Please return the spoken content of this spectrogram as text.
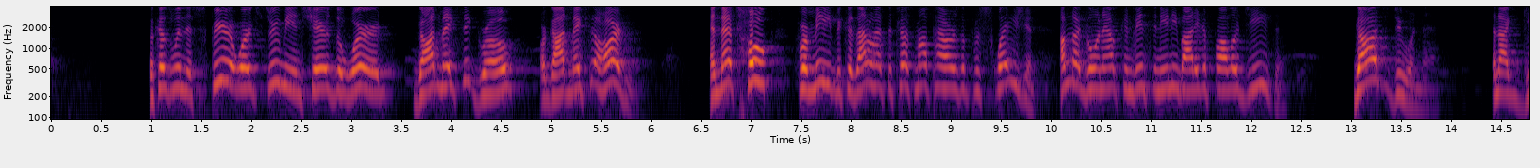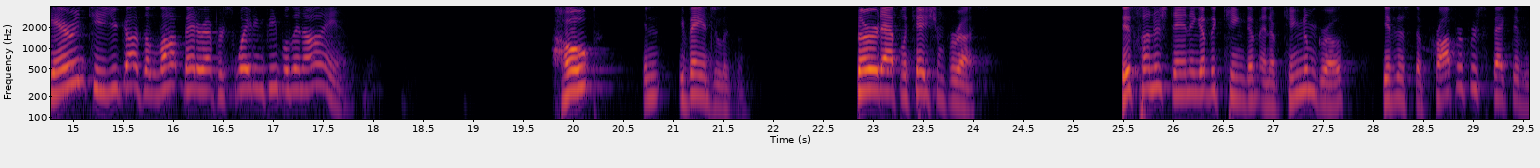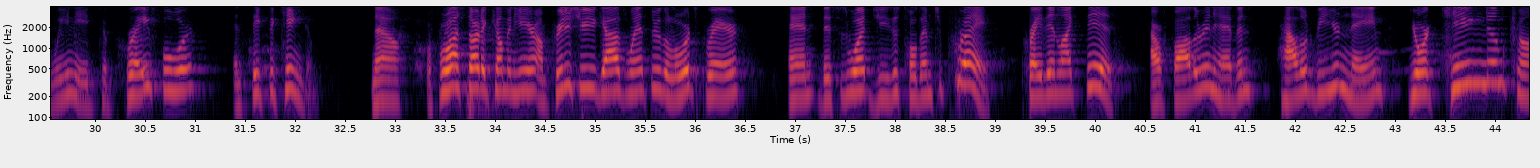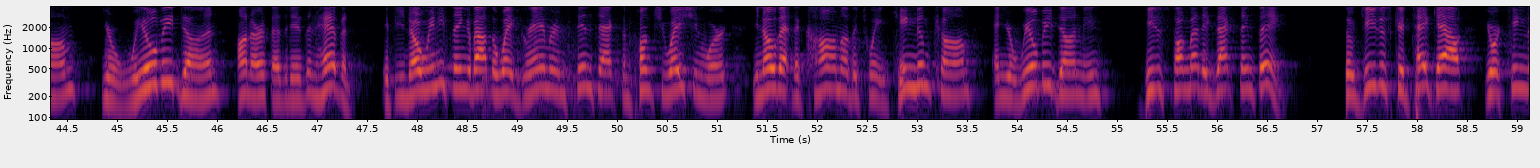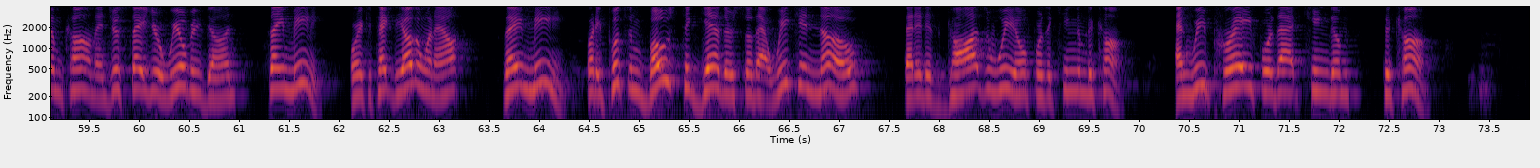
Because when the Spirit works through me and shares the word, God makes it grow or God makes it harden. And that's hope for me because I don't have to trust my powers of persuasion. I'm not going out convincing anybody to follow Jesus. God's doing that. And I guarantee you, God's a lot better at persuading people than I am. Hope in evangelism. Third application for us. This understanding of the kingdom and of kingdom growth gives us the proper perspective we need to pray for and seek the kingdom. Now, before I started coming here, I'm pretty sure you guys went through the Lord's Prayer, and this is what Jesus told them to pray. Pray then like this Our Father in heaven, hallowed be your name, your kingdom come, your will be done on earth as it is in heaven. If you know anything about the way grammar and syntax and punctuation work, you know that the comma between kingdom come and your will be done means Jesus is talking about the exact same thing. So Jesus could take out your kingdom come and just say your will be done, same meaning. Or he could take the other one out, same meaning. But he puts them both together so that we can know that it is God's will for the kingdom to come. And we pray for that kingdom to come.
